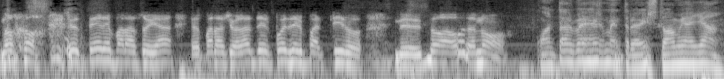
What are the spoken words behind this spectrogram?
no, espere para llorar, para llorar después del partido. No, ahora no. ¿Cuántas veces me entrevistó a mí allá?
